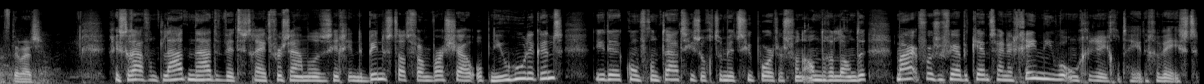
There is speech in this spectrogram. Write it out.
of the match. Gisteravond laat na de wedstrijd verzamelden zich in de binnenstad van Warschau opnieuw hooligans... die de confrontatie zochten met supporters van andere landen. Maar voor zover bekend zijn er geen nieuwe ongeregeldheden geweest.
